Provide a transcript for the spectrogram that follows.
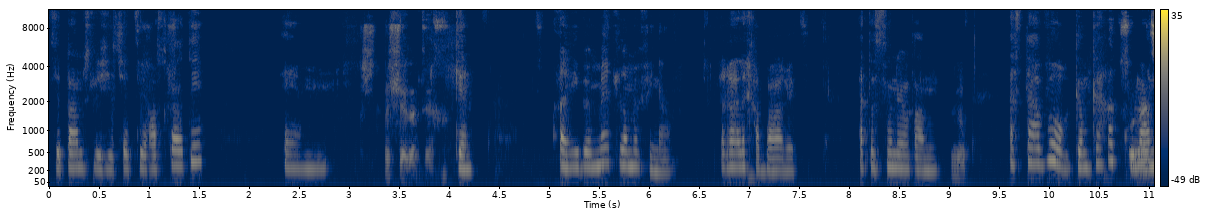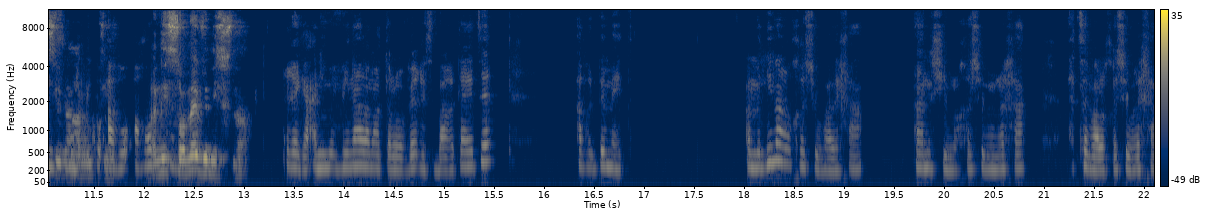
זו פעם שלישית שצירפת אותי. אמ, בשאלתך. כן. אני באמת לא מבינה. רע לך בארץ. אתה שונא אותנו. לא. אז תעבור, גם ככה כולנו שונא שנאה אמיתית. אני שונא ונשנא. רגע, אני מבינה למה אתה לא עובר, הסברת את זה, אבל באמת, המדינה לא חשובה לך, האנשים לא חשובים לך, הצבא לא חשוב לך,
